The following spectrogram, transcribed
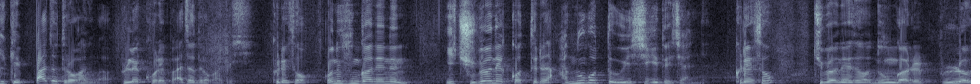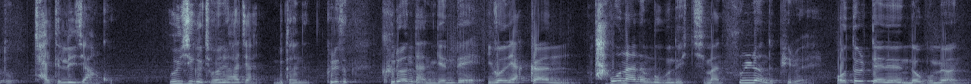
이렇게 빠져 들어가는 거야. 블랙홀에 빠져 들어가듯이. 그래서 어느 순간에는 이 주변의 것들은 아무것도 의식이 되지 않는. 그래서 주변에서 누군가를 불러도 잘 들리지 않고 의식을 전혀 하지 않- 못하는. 그래서 그런 단계인데 이건 약간 타고나는 부분도 있지만 훈련도 필요해. 어떨 때는 너 보면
